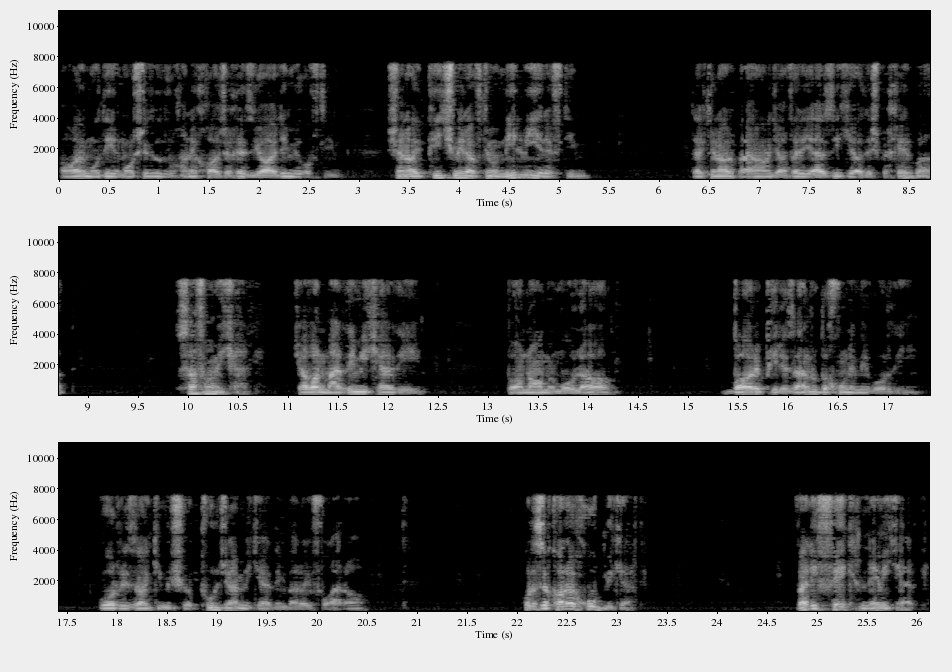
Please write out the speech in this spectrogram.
آقای مدیر مرشد روحانی خواجه خز یا علی می‌گفتیم. شنای پیچ می‌رفتیم و میل می‌گرفتیم. در کنار پهلوان جعفر یزدی که یادش به خیر باد صفا می‌کردیم. جوان مردی می‌کردیم. با نام مولا بار پیرزن رو به خونه میبردیم. گر ریزان که می‌شد پول جمع می‌کردیم برای فقرا. خلاصه کارهای خوب می‌کردیم. ولی فکر نمی‌کردیم.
